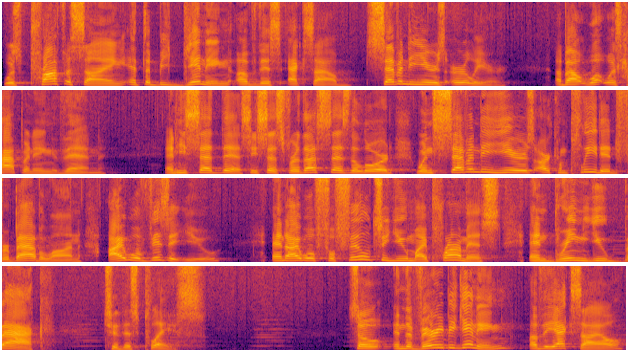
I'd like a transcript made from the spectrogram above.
was prophesying at the beginning of this exile, 70 years earlier, about what was happening then. And he said this He says, For thus says the Lord, when 70 years are completed for Babylon, I will visit you, and I will fulfill to you my promise and bring you back to this place. So, in the very beginning of the exile,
